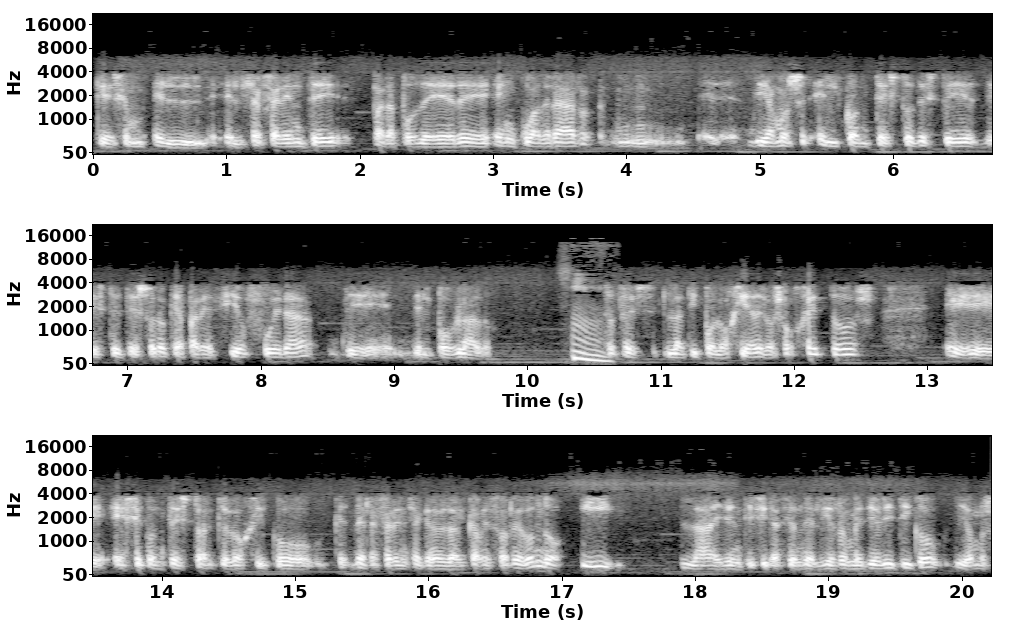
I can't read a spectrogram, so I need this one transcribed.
que es el, referente para poder eh, encuadrar, mm, digamos, el contexto de este, de este tesoro que apareció fuera del poblado. Hmm. Entonces, la tipología de los objetos, eh, ese contexto arqueológico de referencia que nos da el Cabezo Redondo y la identificación del hierro meteorítico, digamos,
